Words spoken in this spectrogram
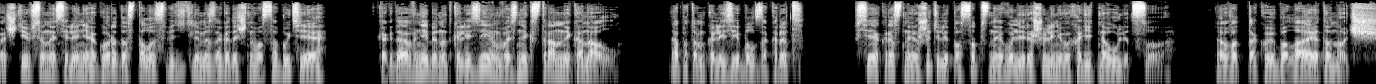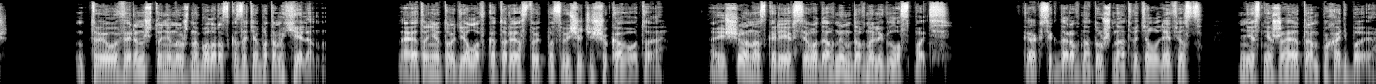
Почти все население города стало свидетелями загадочного события, когда в небе над Колизеем возник странный канал. А потом Колизей был закрыт. Все окрестные жители по собственной воле решили не выходить на улицу. Вот такой была эта ночь. Ты уверен, что не нужно было рассказать об этом Хелен? Это не то дело, в которое стоит посвящать еще кого-то. А еще она, скорее всего, давным-давно легла спать. Как всегда равнодушно ответил Лефис, не снижая темпа ходьбы.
